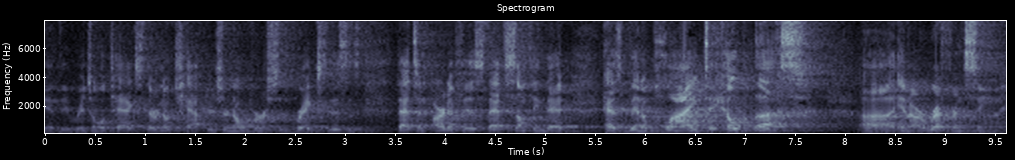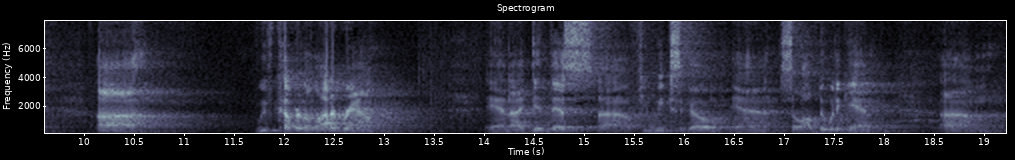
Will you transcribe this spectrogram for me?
in the original text. There are no chapters, there are no verses, breaks. This is that's an artifice. That's something that has been applied to help us uh, in our referencing. Uh, We've covered a lot of ground, and I did this uh, a few weeks ago, and so I'll do it again. Um,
